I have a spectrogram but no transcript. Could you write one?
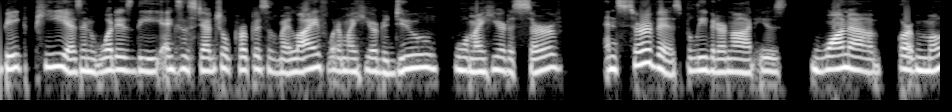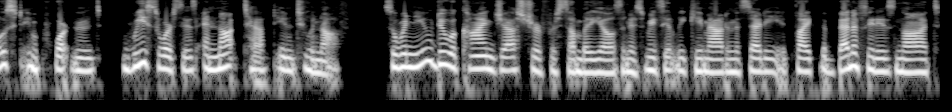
big P, as in what is the existential purpose of my life? What am I here to do? Who am I here to serve? And service, believe it or not, is one of our most important resources and not tapped into enough. So when you do a kind gesture for somebody else, and this recently came out in a study, it's like the benefit is not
